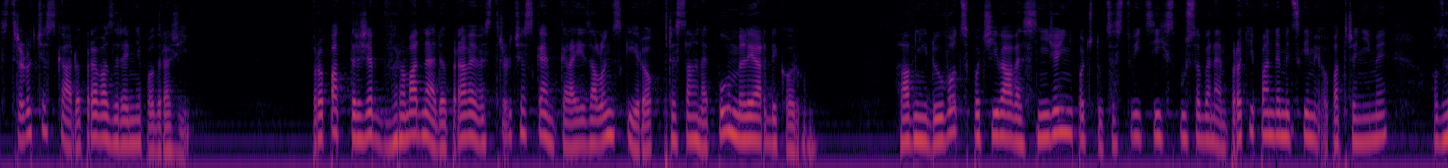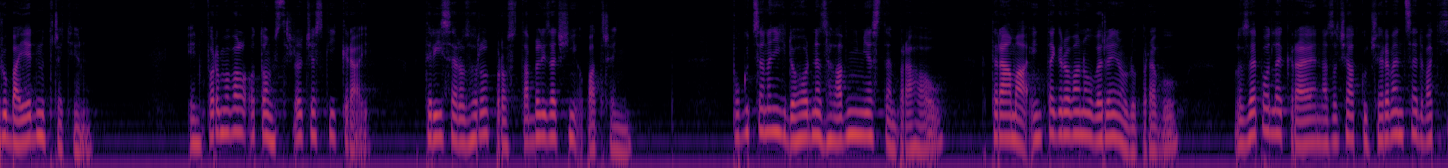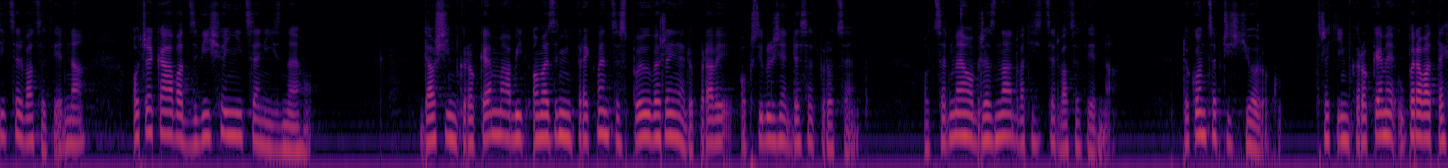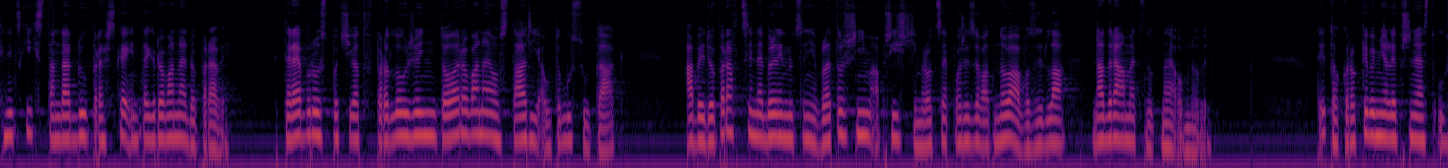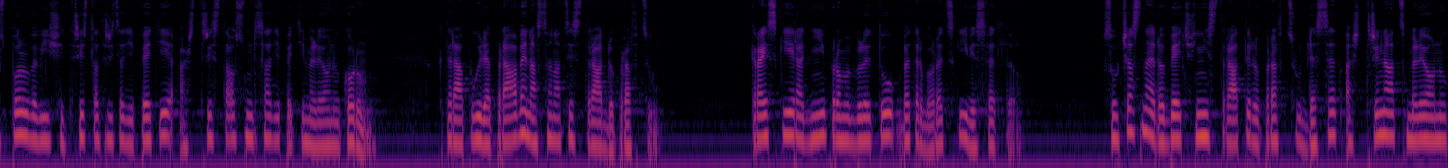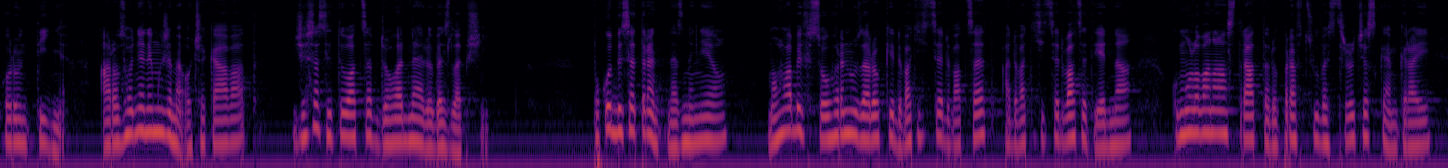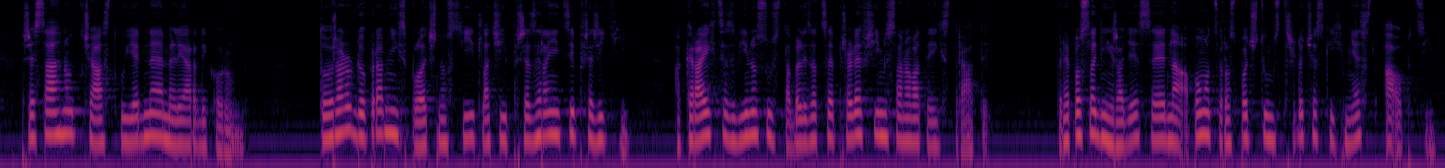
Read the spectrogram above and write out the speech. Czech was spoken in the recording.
Středočeská doprava zřejmě podraží. Propad tržeb v hromadné dopravě ve středočeském kraji za loňský rok přesáhne půl miliardy korun. Hlavní důvod spočívá ve snížení počtu cestujících způsobeném protipandemickými opatřeními o zhruba jednu třetinu. Informoval o tom středočeský kraj, který se rozhodl pro stabilizační opatření. Pokud se na nich dohodne s hlavním městem Prahou, která má integrovanou veřejnou dopravu, lze podle kraje na začátku července 2021 očekávat zvýšení cen jízdného. Dalším krokem má být omezení frekvence spojů veřejné dopravy o přibližně 10% od 7. března 2021 do konce příštího roku. Třetím krokem je úprava technických standardů pražské integrované dopravy, které budou spočívat v prodloužení tolerovaného stáří autobusů tak, aby dopravci nebyli nuceni v letošním a příštím roce pořizovat nová vozidla nad rámec nutné obnovy. Tyto kroky by měly přinést úsporu ve výši 335 až 385 milionů korun, která půjde právě na sanaci ztrát dopravců. Krajský radní pro mobilitu Petr Borecký vysvětlil. V současné době činí ztráty dopravců 10 až 13 milionů korun týdně a rozhodně nemůžeme očekávat, že se situace v dohledné době zlepší. Pokud by se trend nezměnil, mohla by v souhrnu za roky 2020 a 2021 kumulovaná ztráta dopravců ve středočeském kraji přesáhnout částku 1 miliardy korun. To řadu dopravních společností tlačí přes hranici přežití a kraj chce z výnosů stabilizace především sanovat jejich ztráty. V neposlední řadě se jedná o pomoc rozpočtům středočeských měst a obcí.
